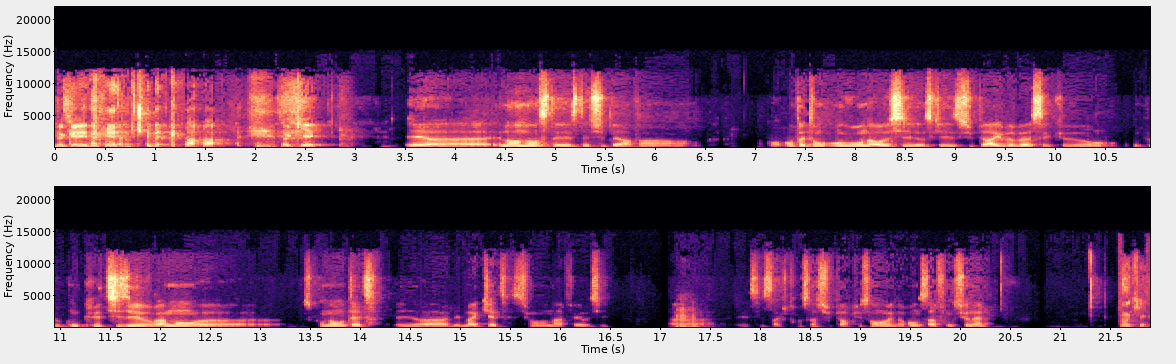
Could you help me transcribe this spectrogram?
donc elle est d'accord. ok. Et euh, non, non, c'était super. Enfin, en, fait, en, gros, on a réussi. Ce qui est super avec Bubba, c'est qu'on on peut concrétiser vraiment euh, ce qu'on a en tête et euh, les maquettes, si on en a fait aussi. Euh, mhm. Et c'est ça que je trouve ça super puissant et de rendre ça fonctionnel. Ok. Et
